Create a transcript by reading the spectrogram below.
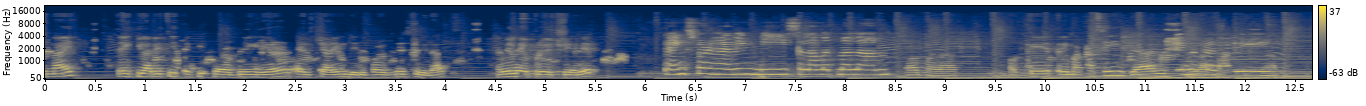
tonight. Thank you, Aditi. Thank you for being here and sharing the information with us. I really appreciate it. Thanks for having me. Selamat malam. Selamat malam. Oke, terima kasih dan Terima selamat kasih.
